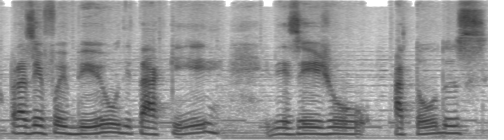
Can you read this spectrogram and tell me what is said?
O prazer foi meu de estar aqui. Desejo a todos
